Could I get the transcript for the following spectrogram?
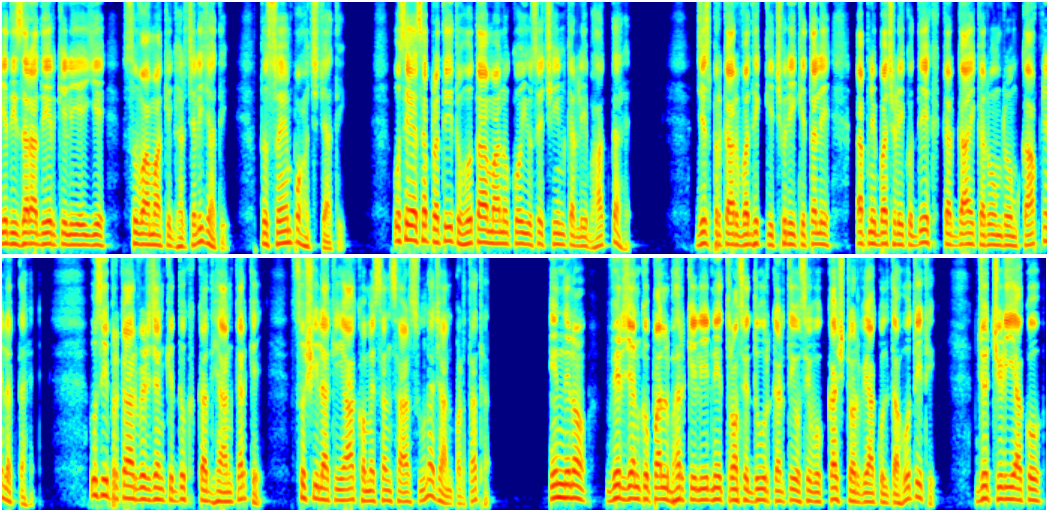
यदि जरा देर के लिए ये सुवामा के घर चली जाती तो स्वयं पहुँच जाती। उसे ऐसा प्रतीत होता मानो कोई उसे छीन कर ले भागता है। जिस प्रकार वधिक की छुरी के तले अपने बछड़े को देख कर गाय का रोम रोम कांपने लगता है, उसी प्रकार विरजन के दुख का ध्यान करके सुशीला की आँखों में संसार सूना जान पड़ता था। इन दिनों विरजन को पल भर के लिए नेत्रों से दूर करते उसे वो कष्ट और व्याकुलता होती थी, जो चिड़िया को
